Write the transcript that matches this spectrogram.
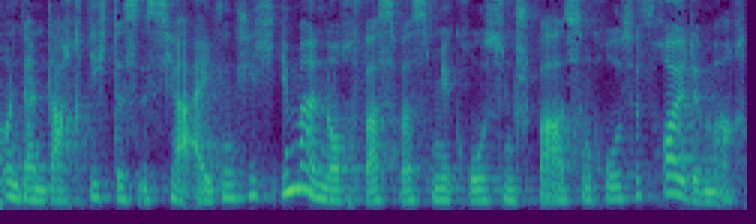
Und dann dachte ich, das ist ja eigentlich immer noch was, was mir großen Spaß und große Freude macht.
